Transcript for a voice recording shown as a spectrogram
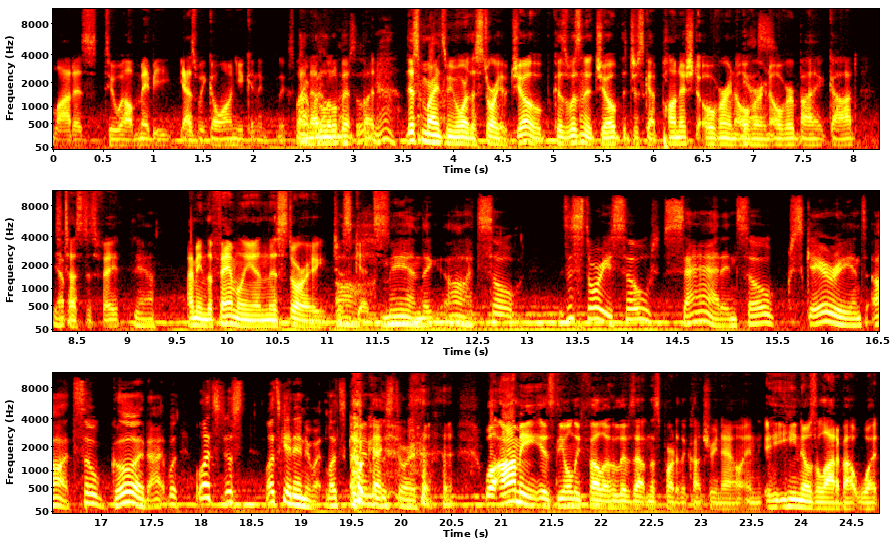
Lot is too well. Maybe as we go on, you can explain I that a little bit. But yeah. this reminds me more of the story of Job, because wasn't it Job that just got punished over and over Yes. and over by God Yep. to test his faith? Yeah. I mean, the family in this story just oh, gets. man they oh it's so this story is so sad and so scary and oh it's so good I, well let's just let's get into it let's get into the story well, Ammi is the only fellow who lives out in this part of the country now, and he knows a lot about what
